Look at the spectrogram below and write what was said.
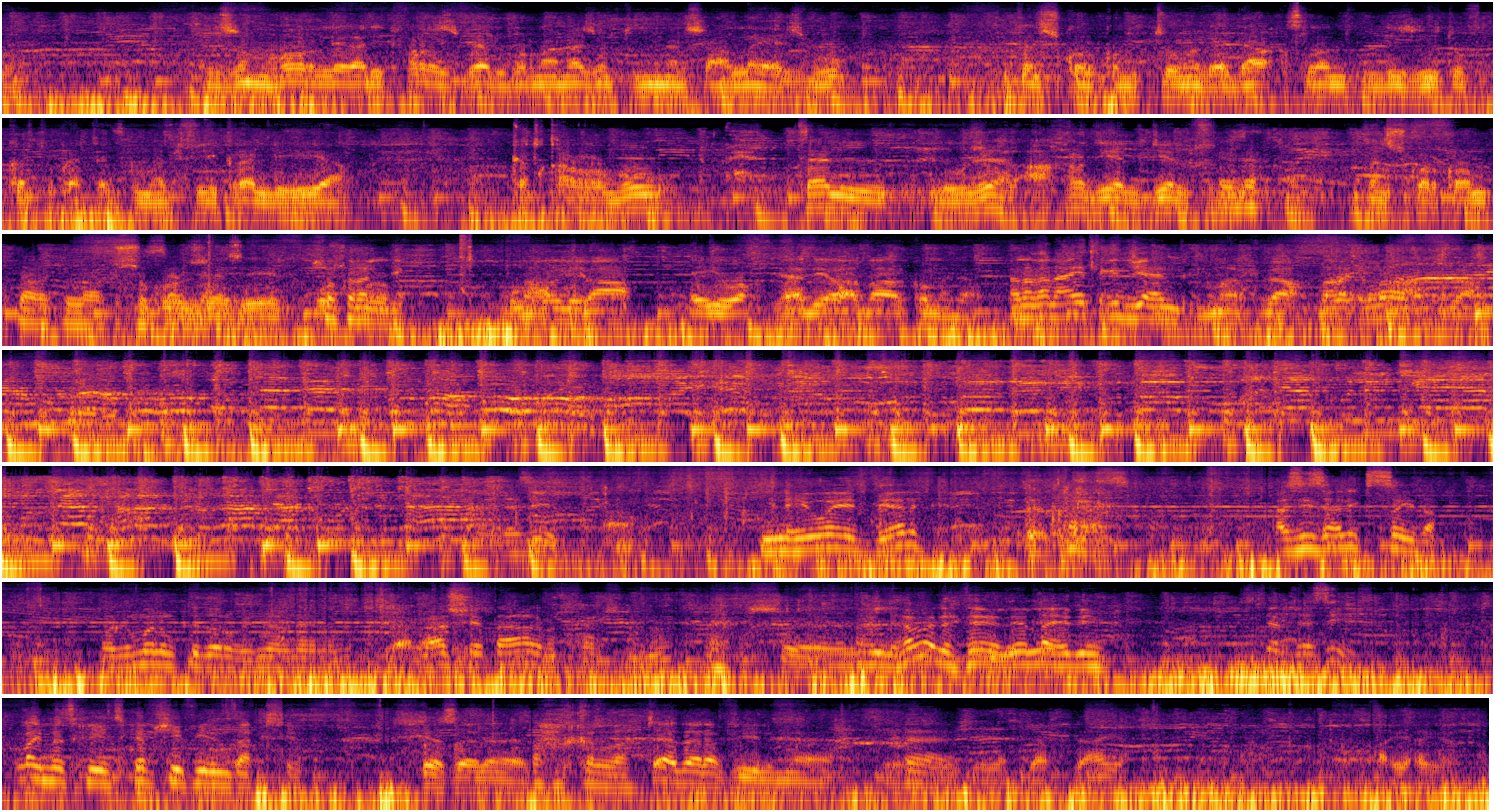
الجمهور اللي غادي يتفرج في هذا البرنامج. ونتمنى إن شاء الله يعجبو وتنشكركم أنتم بعدا. أصلا اللي جيتوا فكرتوا كانت عندكم هذه الفكرة اللي هي كتقربوا حتى الوجه الآخر ديال ديال الفن. تنشكركم. بارك الله فيك. الشكر الجزيل شكرا لك. ومرحبا ايوا هذه راه داركم هنا أنا غنعيط لك نجي عندك. مرحبا. بارك الله عزيز من الهوايات ديالك؟ عزيز عليك الصيدة. وهما لهم كيدوروا هنا وهنا. مع الشيطان ما تخافش. لا ولا الله يهديك أستاذ عزيز. والله ما تخيلتك بشي فيلم داك الشيء يا سلام. حق الله. هذا راه فيلم هيا هيا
